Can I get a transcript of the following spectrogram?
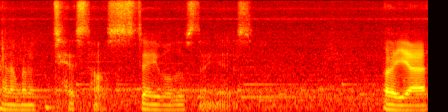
and I'm going to test how stable this thing is. Oh yeah.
